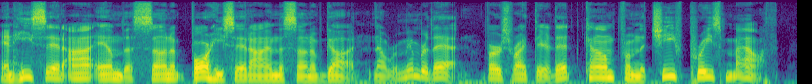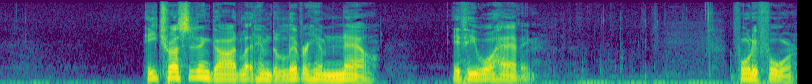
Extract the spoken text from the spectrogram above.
and he said, I am the son of, for he said, I am the son of God. Now remember that verse right there. That come from the chief priest's mouth. He trusted in God, let him deliver him now, if he will have him. 44.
